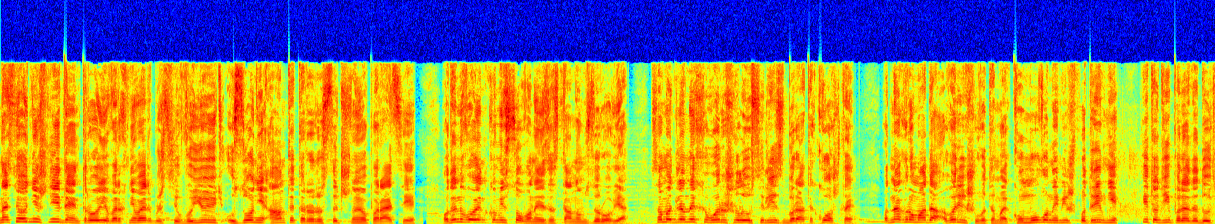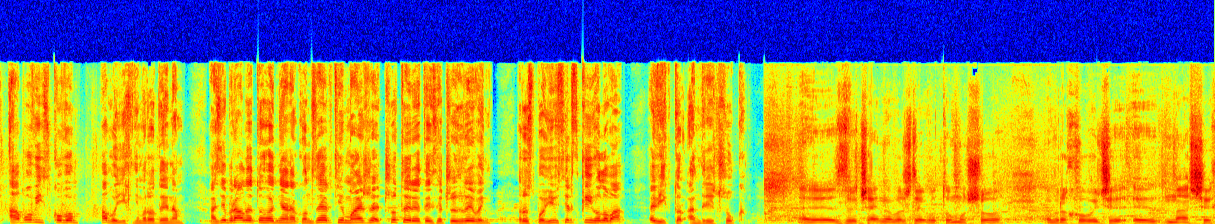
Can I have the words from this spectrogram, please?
На сьогоднішній день троє верхньовербівців воюють у зоні антитерористичної операції. Один воїн комісований за станом здоров'я. Саме для них вирішили у селі збирати кошти. Одна громада вирішуватиме, кому вони більш потрібні, і тоді передадуть або військовим, або їхнім родинам. А зібрали того дня на концерті майже 4 тисячі гривень, розповів сільський голова Віктор Андрійчук. Е, Звичайно важливо, тому що враховуючи е, наших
